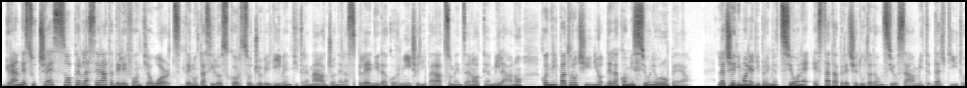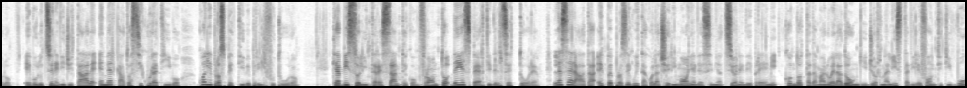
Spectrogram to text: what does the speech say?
Grande successo per la serata delle Fonti Awards, tenutasi lo scorso giovedì 23 maggio nella splendida cornice di Palazzo Mezzanotte a Milano con il patrocinio della Commissione europea. La cerimonia di premiazione è stata preceduta da un CEO Summit dal titolo Evoluzione digitale e mercato assicurativo, quali prospettive per il futuro? Che ha visto l'interessante confronto degli esperti del settore. La serata è poi proseguita con la cerimonia di assegnazione dei premi condotta da Manuela Donghi, giornalista di Le Fonti TV,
